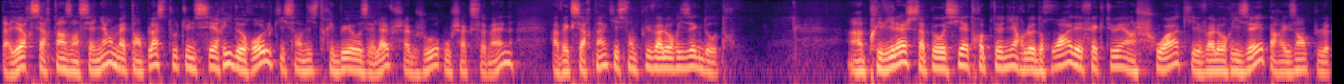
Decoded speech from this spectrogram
D'ailleurs, certains enseignants mettent en place toute une série de rôles qui sont distribués aux élèves chaque jour ou chaque semaine, avec certains qui sont plus valorisés que d'autres. Un privilège, ça peut aussi être obtenir le droit d'effectuer un choix qui est valorisé, par exemple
